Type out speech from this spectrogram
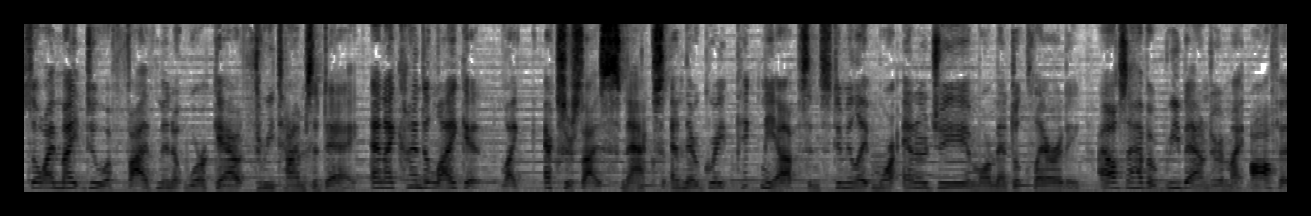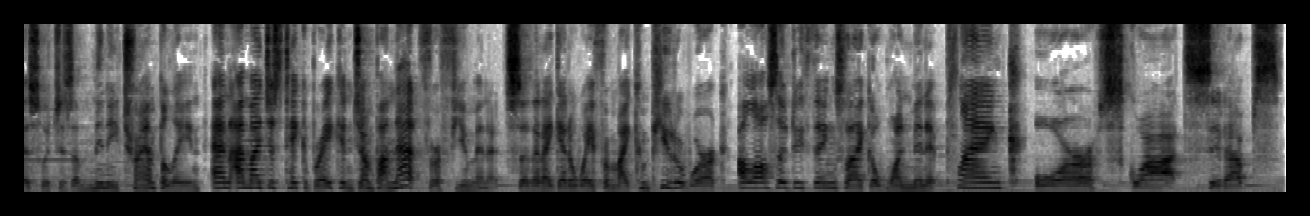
So I might do a five minute workout three times a day. And I kind of like it like exercise snacks, and they're great pick me ups and stimulate more energy and more mental clarity. I also have a rebounder in my office, which is a mini trampoline, and I might just take a break and jump on that for a few minutes so that I get away from my computer work. I'll also do things like a one minute plank or squats, sit ups,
